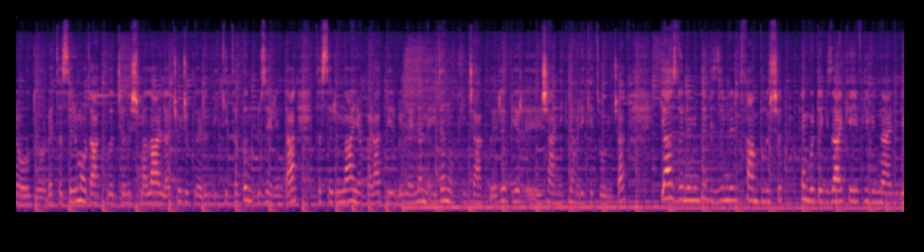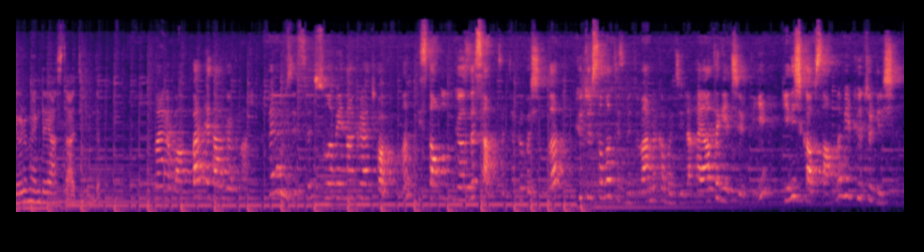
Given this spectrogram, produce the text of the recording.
olduğu ve tasarım odaklı çalışmalarla çocukların bir kitabın üzerinden tasarımlar yaparak birbirlerine meydan okuyacakları bir e, şenlikli hareket olacak. Yaz döneminde bizimle lütfen buluşun. Hem burada güzel, keyifli günler diliyorum hem de yaz tatilinde. Merhaba, ben Eda Gökner. Pera Müzesi, Suna Beynen Kıraç Vakfı'nın İstanbul'un Gözde semti Tepebaşı'nda kültür sanat hizmeti vermek amacıyla hayata geçirdiği geniş kapsamlı bir kültür girişimidir.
